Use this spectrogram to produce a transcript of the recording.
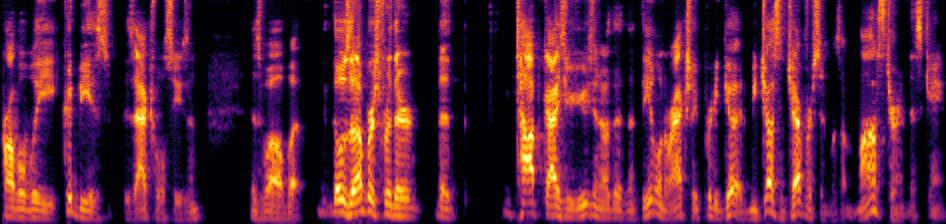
probably could be his his actual season as well. But those numbers for their the top guys you're using other than Thielen are actually pretty good. I mean, Justin Jefferson was a monster in this game.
